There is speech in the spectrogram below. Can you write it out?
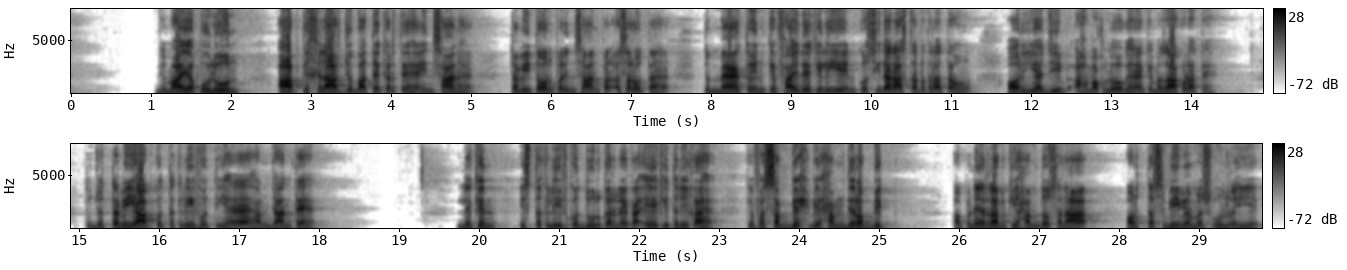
بما یقولون، آپ کے خلاف جو باتیں کرتے ہیں، انسان ہیں۔ طبی طور پر انسان پر اثر ہوتا ہے۔ تو میں تو ان کے فائدے کے لیے ان کو سیدھا راستہ بتلاتا ہوں۔ اور یہ عجیب احمق لوگ ہیں کہ مذاق اڑاتے ہیں۔ تو تو جو تبھی آپ کو تکلیف ہوتی ہے، ہم جانتے ہیں۔ لیکن اس تکلیف کو دور کرنے کا ایک ہی طریقہ ہے کہ فصب بے حمد ربک، اپنے رب کی حمد و ثناء اور تصویر میں مشغول رہیے۔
